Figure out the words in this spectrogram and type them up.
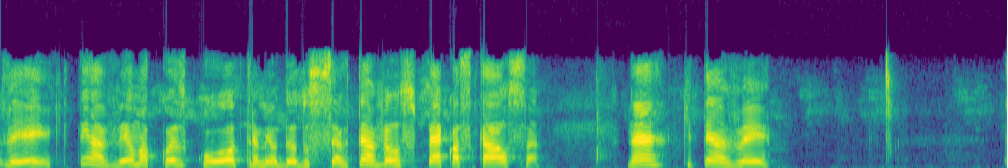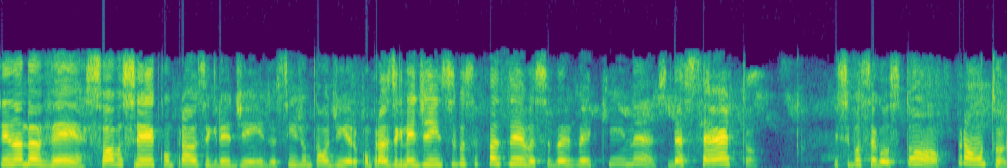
a ver. Que tem a ver uma coisa com outra, meu Deus do céu? Tem a ver os pés com as calças, né? Que tem a ver? Tem nada a ver. É só você comprar os ingredientes, assim, juntar o dinheiro, comprar os ingredientes e você fazer. Você vai ver que, né, se der certo. E se você gostou, pronto.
